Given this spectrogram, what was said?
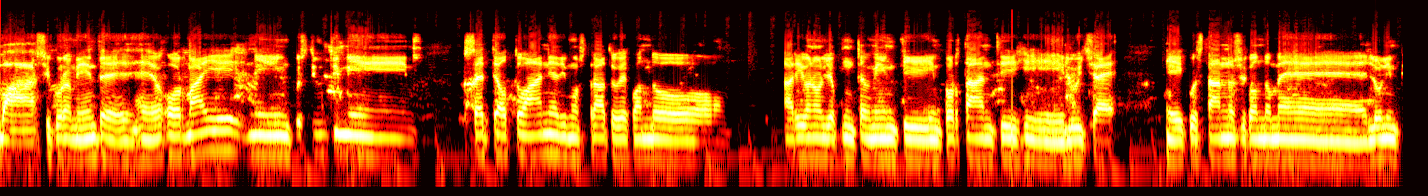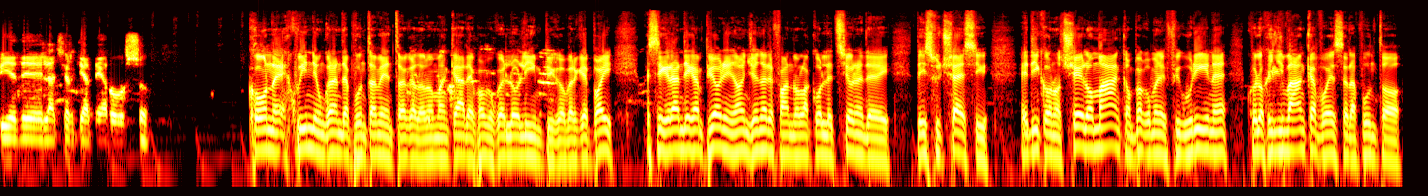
Ma sicuramente, eh, ormai in questi ultimi 7-8 anni ha dimostrato che quando arrivano gli appuntamenti importanti lui c'è e quest'anno secondo me l'Olimpiade l'ha cerchiata in rosso. Con eh, quindi un grande appuntamento ecco, da non mancare proprio quello olimpico perché poi questi grandi campioni no, in genere fanno la collezione dei, dei successi e dicono cielo manca un po' come le figurine quello che gli manca può essere appunto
